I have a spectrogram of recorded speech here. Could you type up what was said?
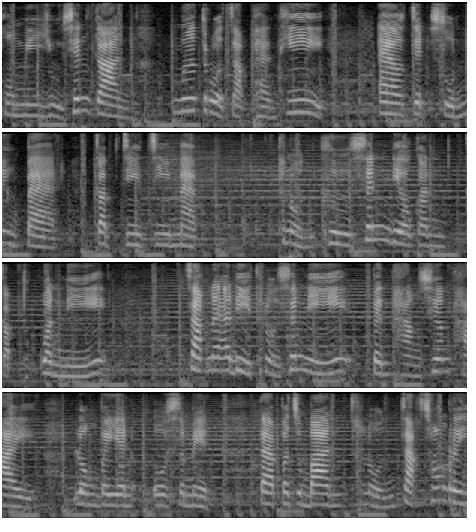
คงมีอยู่เช่นกัน เมื่อตรวจจากแผนที่ L7018 กับ GG Map ถนนคือเส้นเดียวกันกับทุกวันนี้ จากในอดีตถนนเส้นนี้เป็นทางเชื่อมไทย ลงไปยันโอสเมด แต่ปัจจุบันถนนจากช่องรี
